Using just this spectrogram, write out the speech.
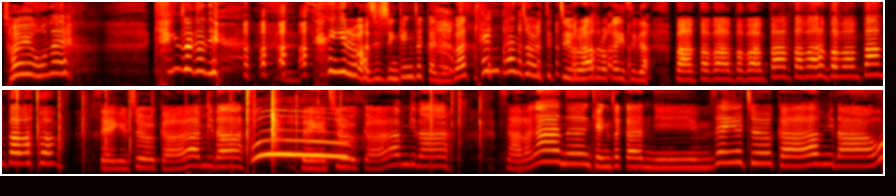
저희 오늘 캥 작가님 생일을 맞으신 캥 작가님과 캥탄절 특집을 하도록 하겠습니다. 빰빠밤빠밤빰빠밤빠밤빰빠밤빰 생일 축하합니다. 생일 축하합니다. 사랑하는 갱 작가님 생일 축하합니다. 우!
